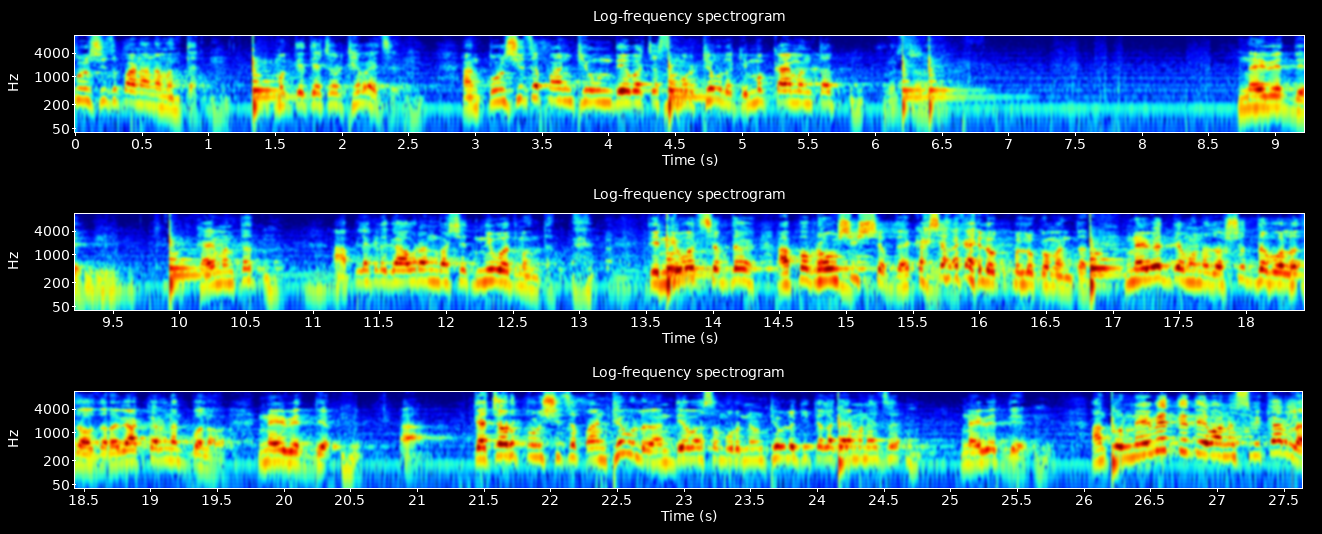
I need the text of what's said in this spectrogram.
तुळशीचं पानानं म्हणतात. मग ते त्याच्यावर ठेवायचं. आणि तुळशीचं पान ठेवून देवाच्या समोर ठेवलं की मग काय म्हणतात? नैवेद्य. काय म्हणतात? आपल्याकडे गावरान भाषेत निवद म्हणतात. ते निवत शब्द अपभ्रंशी शब्द आहे. कशाला काय लोक लोक म्हणतात? नैवेद्य म्हणत जाऊ शुद्ध बोलत जाऊ जरा व्याकरणात बोलावं. नैवेद्य. त्याच्यावर तुळशीचं पान ठेवलं आणि देवासमोर नेऊन ठेवलं की त्याला काय म्हणायचं? नैवेद्य. आणि तो नैवेद्य देवानं स्वीकारला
